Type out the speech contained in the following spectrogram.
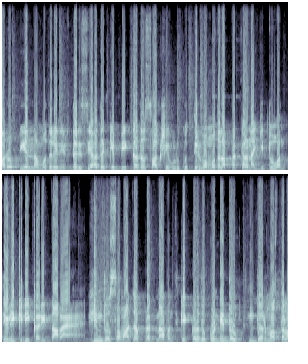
ಆರೋಪಿಯನ್ನ ಮೊದಲೇ ನಿರ್ಧರಿಸಿ ಅದಕ್ಕೆ ಬೇಕಾದ ಸಾಕ್ಷಿ ಹುಡುಕುತ್ತಿರುವ ಮೊದಲ ಪ್ರಕರಣ ಇದು ಅಂತೇಳಿ ಕಿಡಿಕಾರಿದ್ದಾರೆ. ಹಿಂದೂ ಸಮಾಜ ಪ್ರಜ್ಞಾವಂತಿಕೆ ಕಳೆದುಕೊಂಡಿದ್ದು, ಧರ್ಮಸ್ಥಳ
